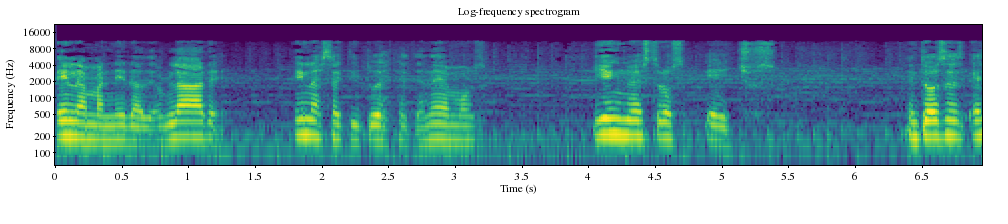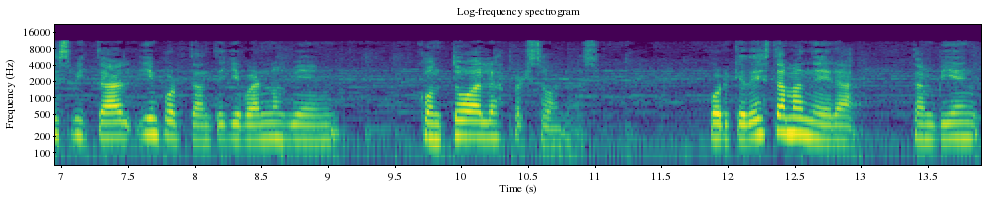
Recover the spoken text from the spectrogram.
en la manera de hablar, en las actitudes que tenemos y en nuestros hechos. Entonces es vital e importante llevarnos bien con todas las personas, porque de esta manera también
